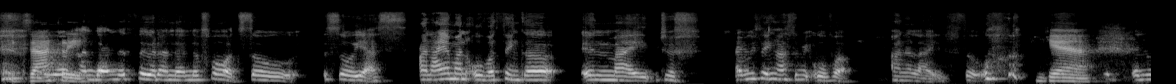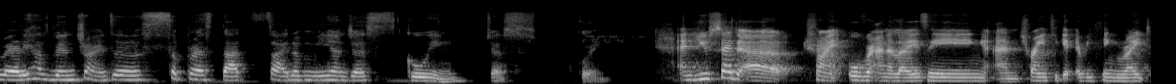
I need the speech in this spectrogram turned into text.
Exactly. and then the third and then the fourth. So so yes. And I am an overthinker in my everything has to be over analyzed. So yeah. it, it really has been trying to suppress that side of me and just going. Just going. And you said uh, trying over analyzing and trying to get everything right.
